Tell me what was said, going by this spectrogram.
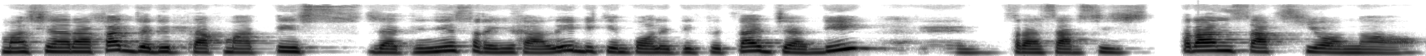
Masyarakat jadi pragmatis dan ini sering kali bikin politik kita jadi transaksi transaksional.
